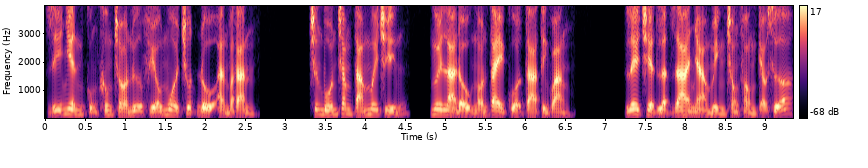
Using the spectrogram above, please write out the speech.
dĩ nhiên cũng không cho nữ phiếu mua chút đồ ăn vặt ăn. Chương 489, ngươi là đầu ngón tay của ta tinh quang. Lê Triệt lật ra nhà mình trong phòng kẹo sữa,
